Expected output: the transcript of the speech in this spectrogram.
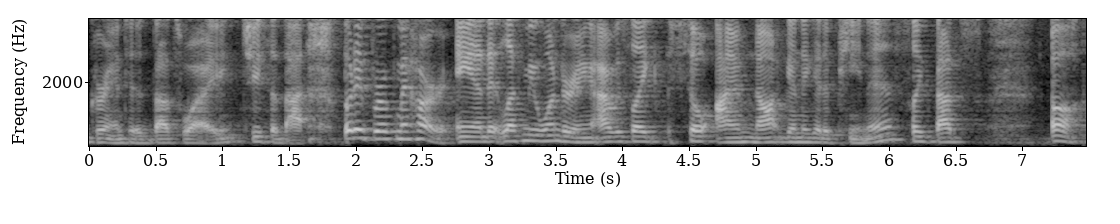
granted, that's why she said that. But it broke my heart and it left me wondering. I was like, so I'm not going to get a penis? Like, that's Oh,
